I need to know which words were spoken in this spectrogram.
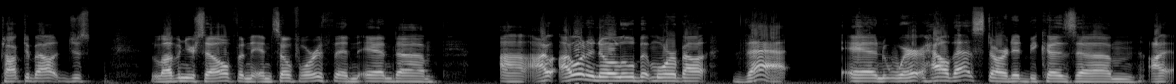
talked about just loving yourself and, and so forth and and um, uh, I I want to know a little bit more about that and where how that started because um, I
